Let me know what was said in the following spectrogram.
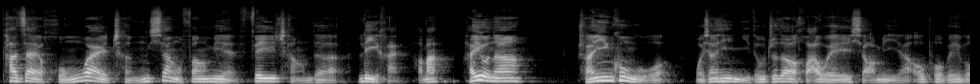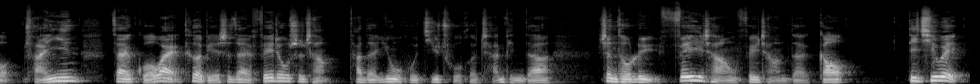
它在红外成像方面非常的厉害，好吗？还有呢，传音控股，我相信你都知道，华为、小米啊、OPPO、vivo，传音在国外，特别是在非洲市场，它的用户基础和产品的渗透率非常非常的高。第七位。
